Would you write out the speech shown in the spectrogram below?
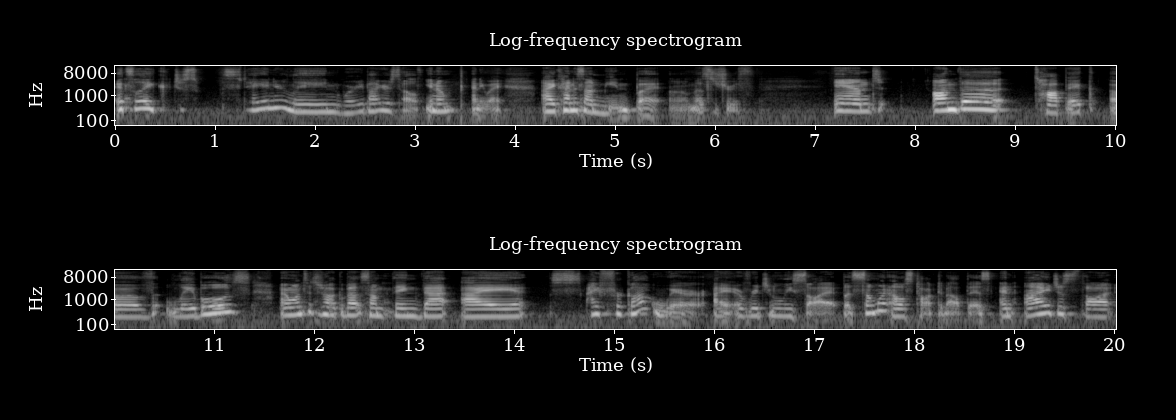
It's like just stay in your lane, worry about yourself, you know? Anyway, I kind of sound mean, but um, that's the truth. And on the topic of labels, I wanted to talk about something that I I forgot where I originally saw it, but someone else talked about this, and I just thought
